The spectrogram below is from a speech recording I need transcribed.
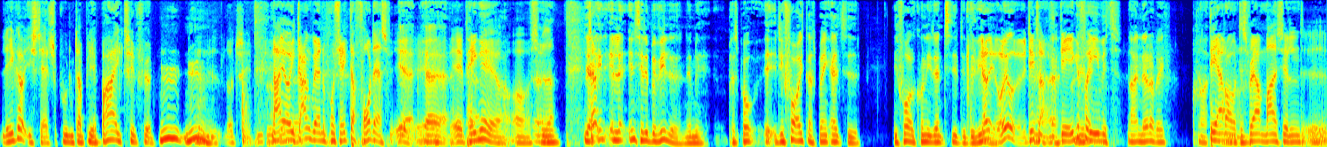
ligger i satspuljen. Der bliver bare ikke tilført nye, nye mm. midler til. Det Nej, og i gangværende projekter får deres øh, Ja, ja, ja. øh, penge og, og så videre. Ja, Så, ind, eller indtil det er bevilget, nemlig. Pas på, øh, de får ikke deres penge altid. De får det kun i den tid, det er jo, bevilget. jo, jo, det er klart. Det er ikke for evigt. Nej, netop ikke. Nej. Det er der jo desværre meget sjældent. Øh,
